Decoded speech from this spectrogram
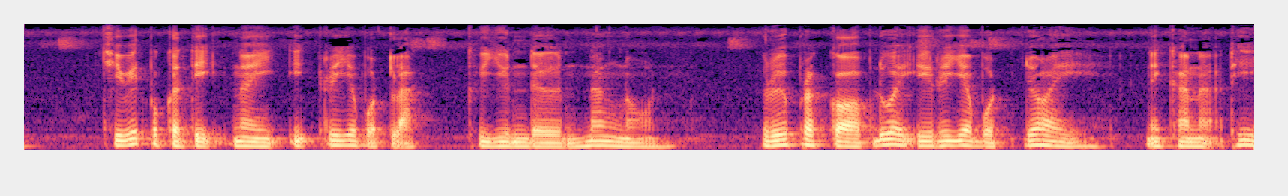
ำชีวิตปกติในอิริยาบถหลักคือยืนเดินนั่งนอน หรือประกอบด้วยอิริยาบถย่อยในขณะที่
